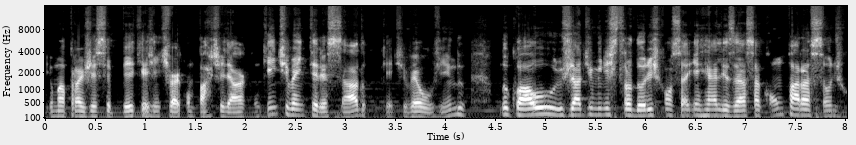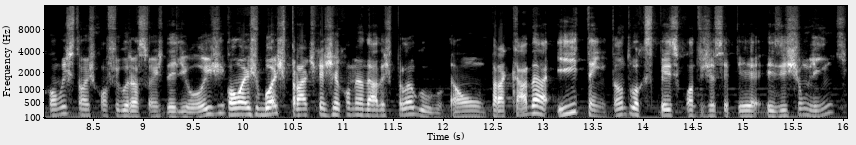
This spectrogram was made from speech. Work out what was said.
e uma para GCP que a gente vai compartilhar com quem tiver interessado, com quem estiver ouvindo, no qual os administradores conseguem realizar essa comparação de como estão as configurações dele hoje com as boas práticas recomendadas pela Google. Então, para cada item, tanto Workspace quanto o GCP, existe um link,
